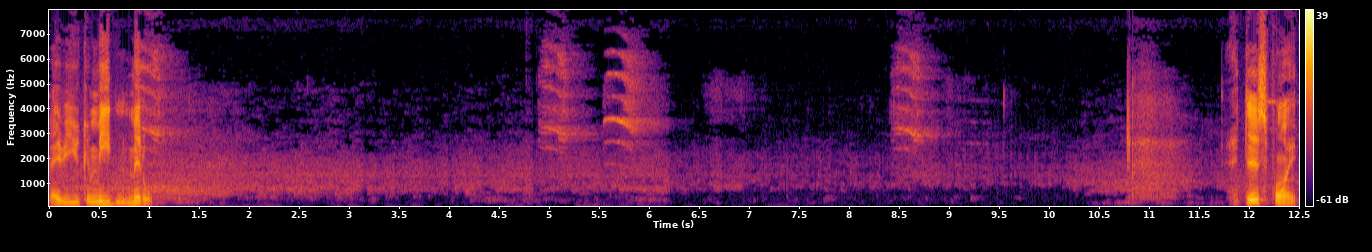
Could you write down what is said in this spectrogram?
maybe you can meet in the middle. At this point,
